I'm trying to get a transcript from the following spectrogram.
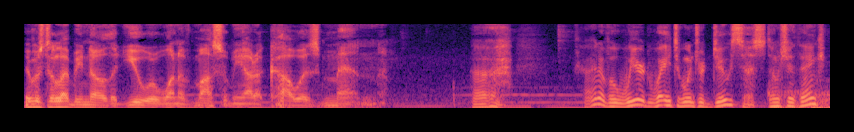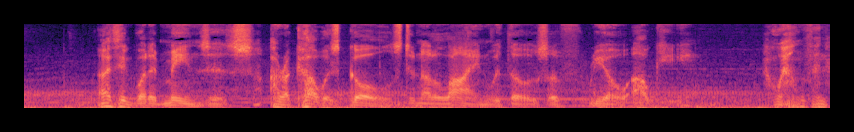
It was to let me know that you were one of Masumi Arakawa's men. Uh, kind of a weird way to introduce us, don't you think? I think what it means is Arakawa's goals do not align with those of Ryo Aoki. Well, then,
